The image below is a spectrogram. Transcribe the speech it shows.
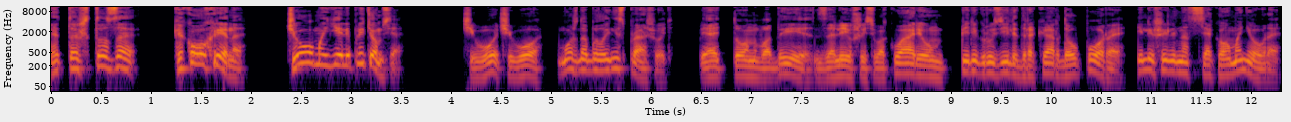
«Это что за... Какого хрена? Чего мы еле плетемся?» Чего-чего, можно было и не спрашивать. Пять тонн воды, залившись в аквариум, перегрузили дракар до упора и лишили нас всякого маневра.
